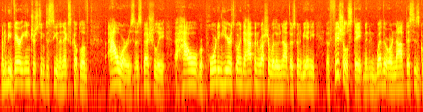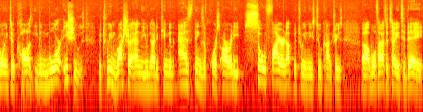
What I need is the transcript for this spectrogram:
Going to be very interesting to see in the next couple of hours, especially, how reporting here is going to happen in Russia, whether or not there's going to be any official statement, and whether or not this is going to cause even more issues between Russia and the United Kingdom, as things, of course, are already so fired up between these two countries. Uh, Wolf, I have to tell you today,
